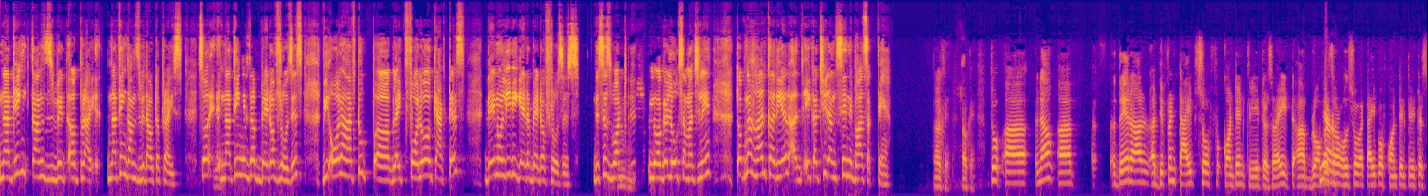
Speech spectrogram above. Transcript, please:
nothing comes with a price nothing comes without a price so nothing is a bed of roses we all have to like follow a cactus then only we get a bed of roses this is what अगर लोग समझ लें तो अपना हर करियर एक अच्छी ढंग से निभा सकते हैं। Okay, okay. So uh, now uh, uh, there are uh, different types of content creators, right? Uh, bloggers Yeah. are also a type of content creators,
